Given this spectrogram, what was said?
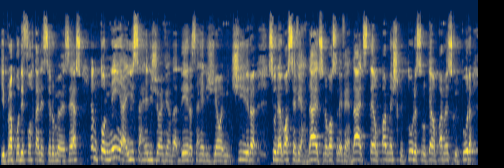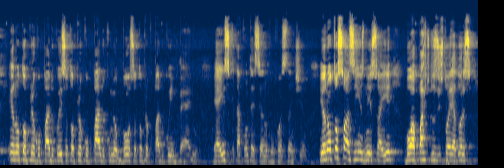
e para poder fortalecer o meu exército. Eu não estou nem aí se a religião é verdadeira, se a religião é mentira, se o negócio é verdade, se o negócio não é verdade, se tem amparo na escritura, se não tem amparo na escritura. Eu não estou preocupado com isso, eu estou preocupado com o meu bolso, eu estou preocupado com o império. É isso que está acontecendo com Constantino. E eu não estou sozinho nisso aí. Boa parte dos historiadores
